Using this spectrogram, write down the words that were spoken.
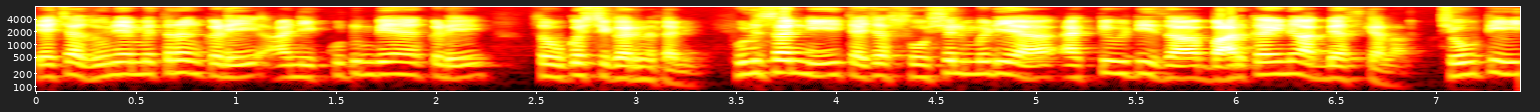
त्याच्या जुन्या मित्रांकडे आणि कुटुंबियांकडे चौकशी करण्यात आली. पोलिसांनी त्याच्या सोशल मीडिया ॲक्टिव्हिटीचा बारकाईने अभ्यास केला. शेवटी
